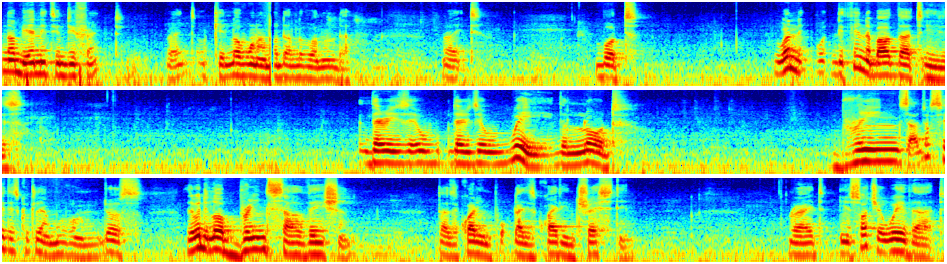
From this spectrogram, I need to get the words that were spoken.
not be anything different, right? Okay, love one another, love one another, right? But when the thing about that is there is a there is a way the Lord brings. I'll just say this quickly and move on. Just the way the Lord brings salvation. That is quite impo- that is quite interesting, right? In such a way that,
